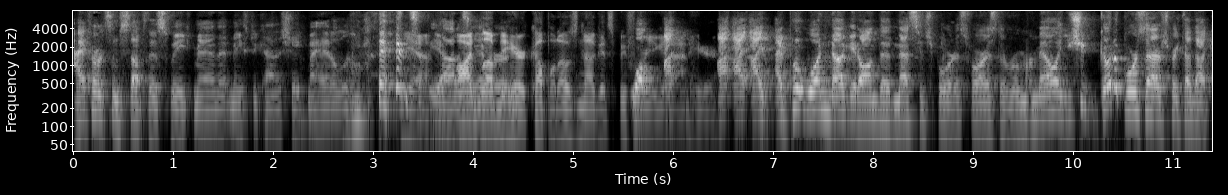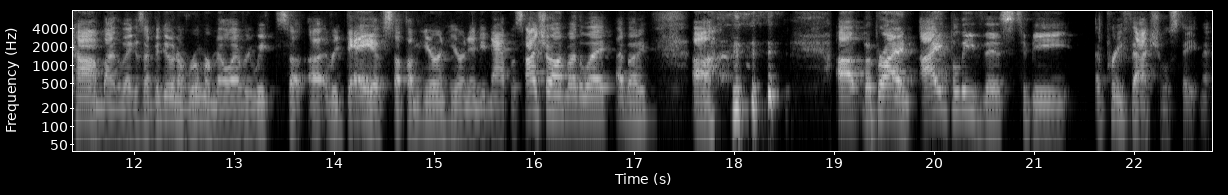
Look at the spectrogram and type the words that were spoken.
I've heard some stuff this week, man, that makes me kind of shake my head a little bit. Yeah, honest. I'd love to hear a couple of those nuggets before Well, you get I- out of here. I, I I put one nugget on the message board as far as the rumor mill. You should go to boards.irishbreakdown.com, by the way, because I've been doing a rumor mill every week, so, uh, every day of stuff I'm hearing here in Indianapolis. Hi, Sean, by the way. Hi, buddy. Uh, uh, but Bryan, I believe this to be a pretty factual statement.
